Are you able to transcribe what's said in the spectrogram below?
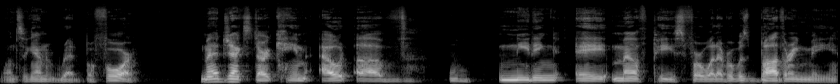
once again read before. Mad Jack Stark came out of needing a mouthpiece for whatever was bothering me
